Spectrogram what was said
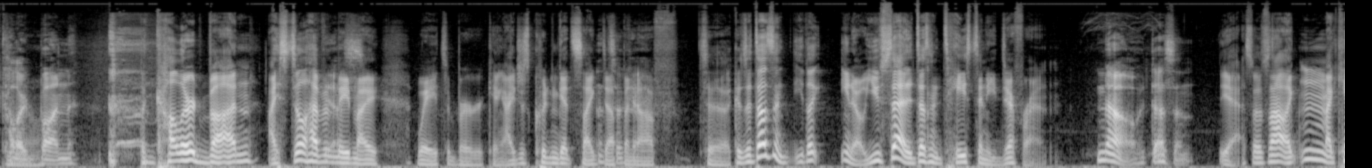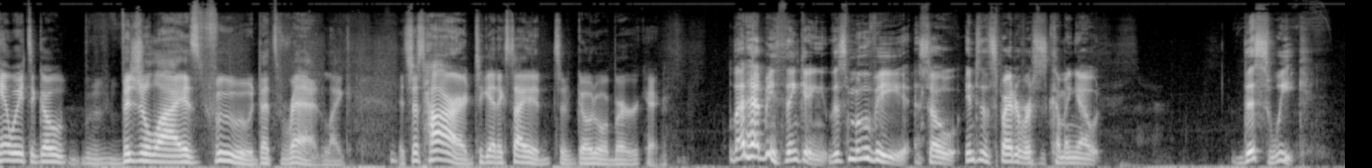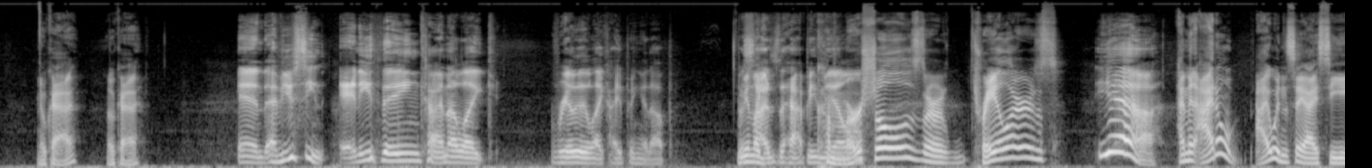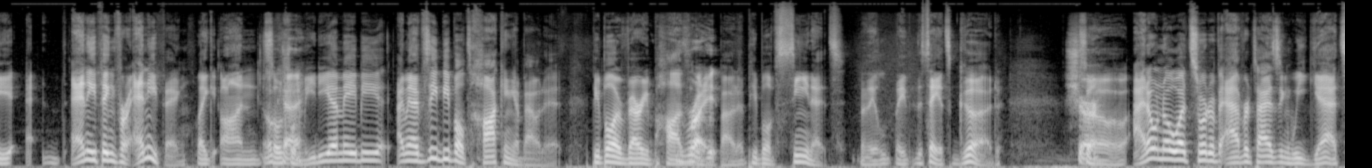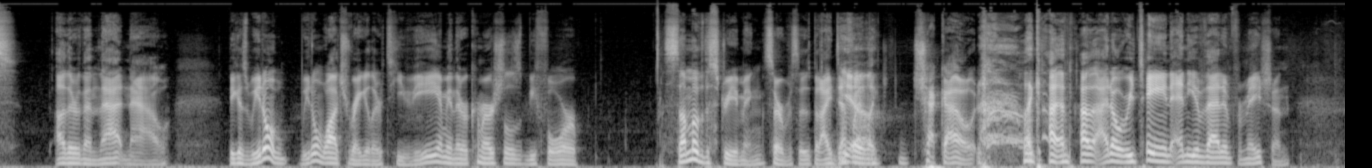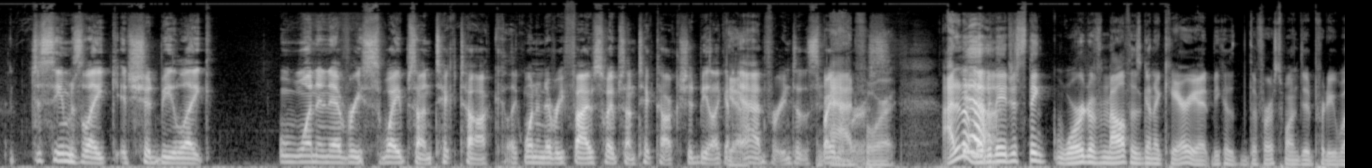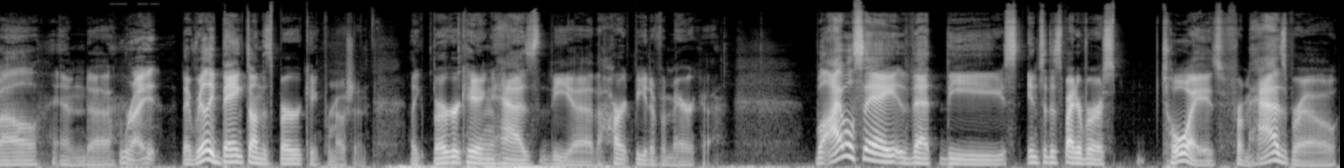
Colored bun. the colored bun. I still haven't made my way to Burger King. I just couldn't get psyched That's up okay. enough to because it doesn't like you know you said it doesn't taste any different. No, it doesn't. Yeah, so it's not like mm, I can't wait to go visualize food that's red. Like it's just hard to get excited to go to a Burger King. That had me thinking. This movie, so Into the Spider Verse, is coming out this week. Okay, okay. And have you seen anything kind of like really like hyping it up? You mean, like, Besides the Happy Meal Commercials or trailers? Yeah. I mean, I don't. I wouldn't say I see anything for anything like on social Okay. media. Maybe. I mean, I've seen people talking about it. People are very positive Right. about it. People have seen it, and they, they they say it's good. Sure. So I don't know what sort of advertising we get other than that now, because we don't we don't watch regular TV. I mean, there were commercials before some of the streaming services, but I definitely Yeah. like check out. like I, I don't retain any of that information. It just seems like it should be like one in every swipes on TikTok, like one in every five swipes on TikTok should be like an Yeah. ad for Into the an Spider ad Verse. for it. I don't know. Yeah. Maybe they just think word of mouth is going to carry it because the first one did pretty well, and uh, Right. they really banked on this Burger King promotion. Like Burger King has the uh, the heartbeat of America. Well, I will say that the Into the Spider Verse toys from Hasbro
